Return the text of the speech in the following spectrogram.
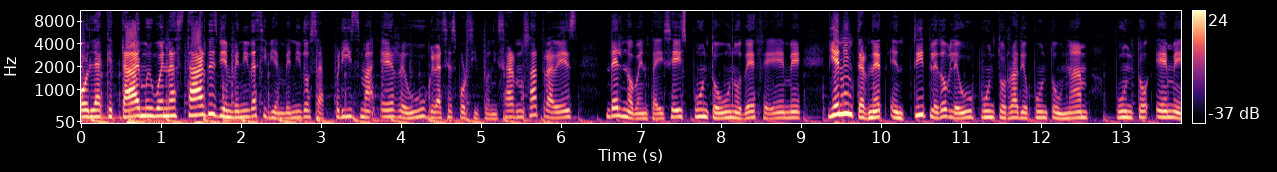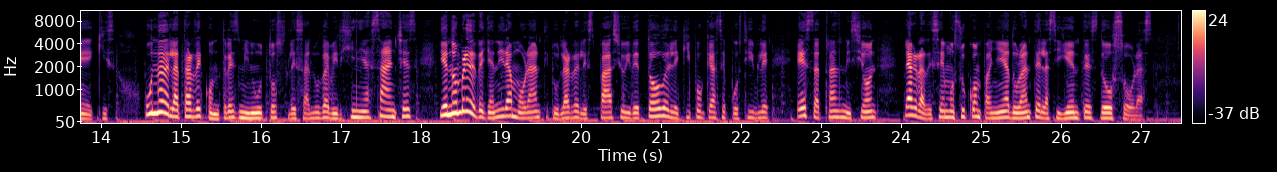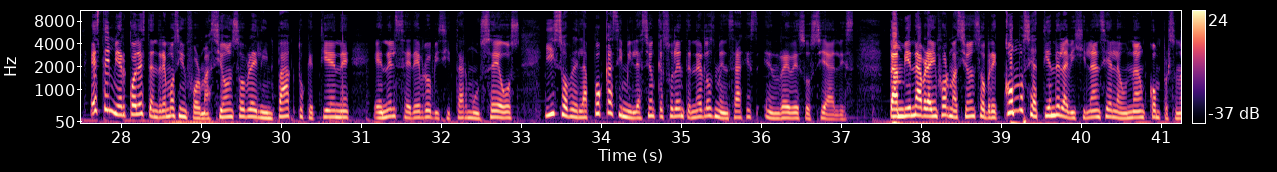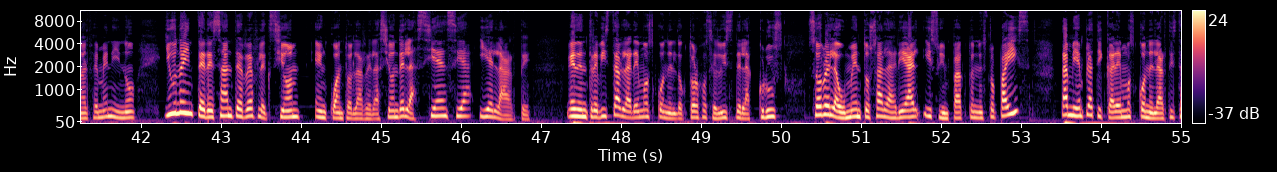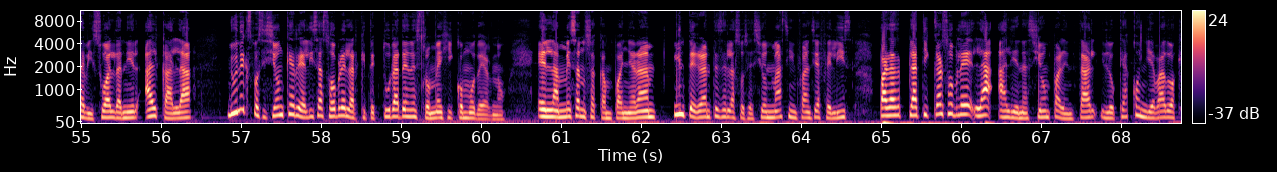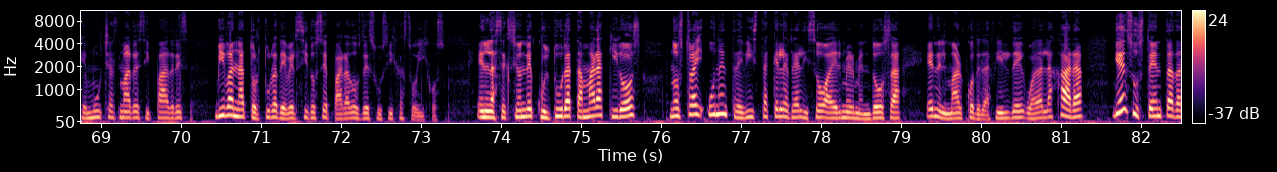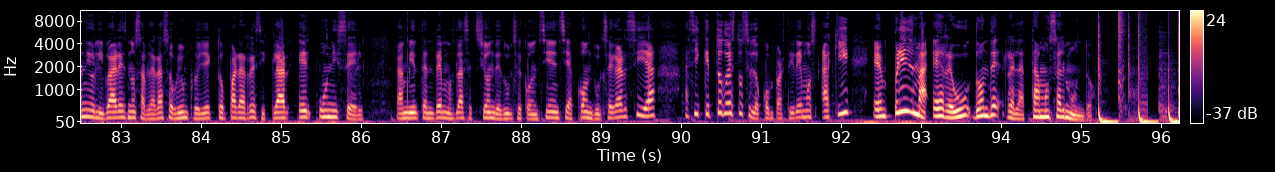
Hola, ¿qué tal? Muy buenas tardes, bienvenidas y bienvenidos a Prisma RU. Gracias por sintonizarnos a través del 96.1 de FM y en internet en www.radio.unam.mx. Una de la tarde con tres minutos, le saluda Virginia Sánchez y en nombre de Deyanira Morán, titular del espacio y de todo el equipo que hace posible esta transmisión, le agradecemos su compañía durante las siguientes dos horas. Este miércoles tendremos información sobre el impacto que tiene en el cerebro visitar museos y sobre la poca asimilación que suelen tener los mensajes en redes sociales. También habrá información sobre cómo se atiende la vigilancia en la UNAM con personal femenino y una interesante reflexión en cuanto a la relación de la ciencia y el arte. En entrevista hablaremos con el doctor José Luis de la Cruz sobre el aumento salarial y su impacto en nuestro país. También platicaremos con el artista visual Daniel Alcalá de una exposición que realiza sobre la arquitectura de nuestro México moderno. En la mesa nos acompañarán integrantes de la Asociación Más Infancia Feliz para platicar sobre la alienación parental y lo que ha conllevado a que muchas madres y padres vivan la tortura de haber sido separados de sus hijas o hijos. En la sección de cultura, Tamara Quirós nos trae una entrevista que le realizó a Elmer Mendoza en el marco de la FIL de Guadalajara y en Sustenta Dani Olivares nos hablará sobre un proyecto para reciclar el Unicel. También tendremos la sección de Dulce Conciencia con Dulce García, así que todo esto se lo compartiremos aquí en Prisma RU donde relatamos al mundo.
